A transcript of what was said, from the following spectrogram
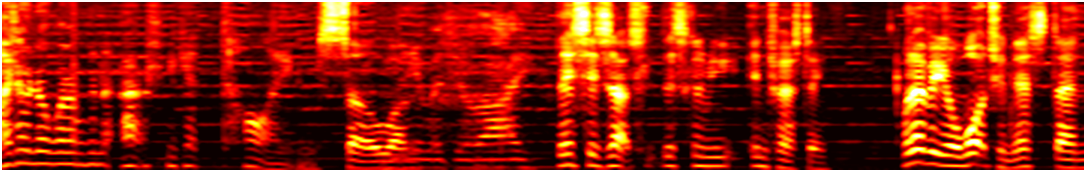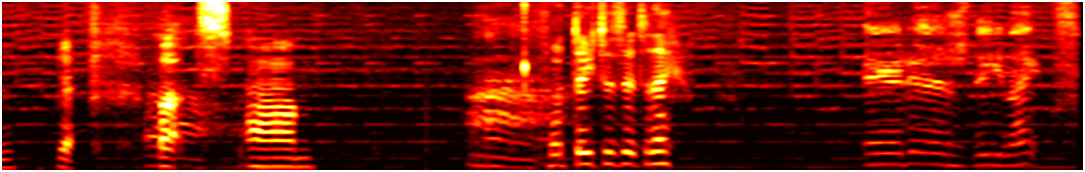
I don't know when I'm gonna actually get time. So um, Neither do I. this is actually this is gonna be interesting. Whenever you're watching this, then yeah. But um, Ah, what date is it today? it is the 9th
